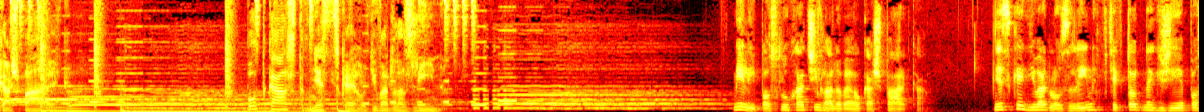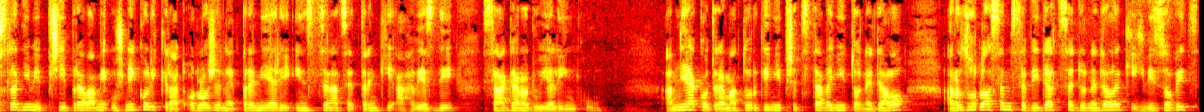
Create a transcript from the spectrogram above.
kašpárek. Podcast Městského divadla Zlín. Milí posluchači Hladového kašpárka. Městské divadlo Zlín v těchto dnech žije posledními přípravami už několikrát odložené premiéry inscenace Trnky a hvězdy Sága rodu Jelínků. A mě jako dramaturgyni představení to nedalo a rozhodla jsem se vydat se do nedalekých Vizovic,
